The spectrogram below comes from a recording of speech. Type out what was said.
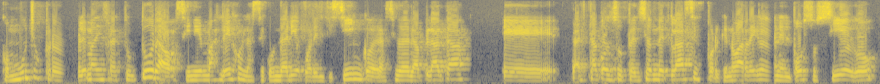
con muchos problemas de infraestructura, o sin ir más lejos, la secundaria 45 de la ciudad de La Plata eh, está con suspensión de clases porque no arreglan el pozo ciego.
